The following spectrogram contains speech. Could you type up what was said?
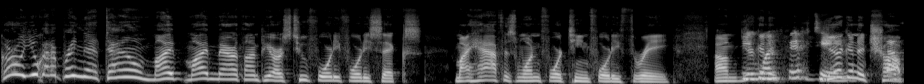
Girl, you gotta bring that down. My my marathon PR is 240 46. My half is 114.43. Um, you're gonna you're gonna chop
